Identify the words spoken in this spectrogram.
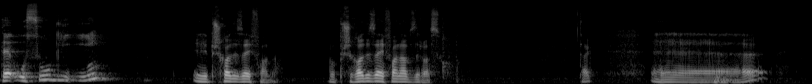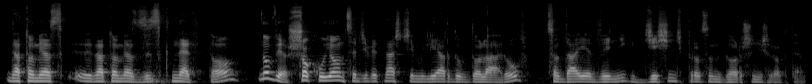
Te usługi i? Yy, przychody z iPhone'a, bo przychody z iPhone'a wzrosły. Tak? Eee, Natomiast, y, natomiast zysk netto, no wiesz, szokujące 19 miliardów dolarów, co daje wynik 10% gorszy niż rok temu.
